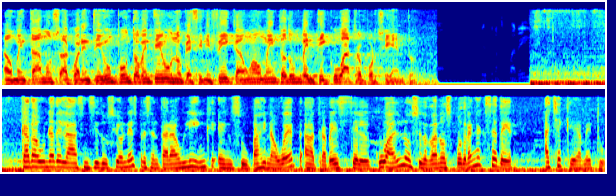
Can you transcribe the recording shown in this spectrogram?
aumentamos a 41.21, que significa un aumento de un 24%. Cada una de las instituciones presentará un link en su página web a través del cual los ciudadanos podrán acceder a Chequeame Tú.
